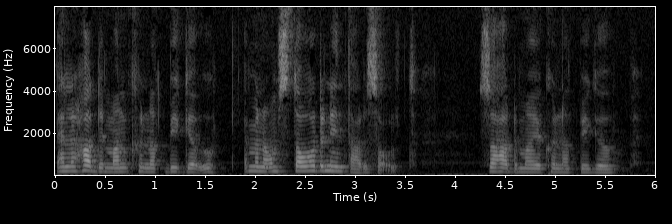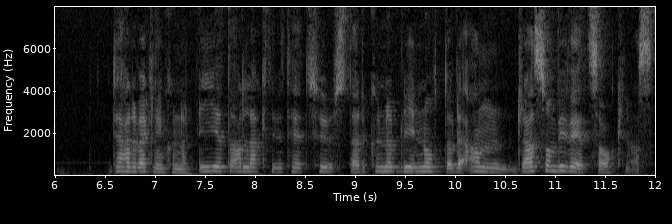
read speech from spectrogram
eller hade man kunnat bygga upp, jag menar om staden inte hade sålt så hade man ju kunnat bygga upp det hade verkligen kunnat bli ett allaktivitetshus. Det hade kunnat bli något av det andra som vi vet saknas.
